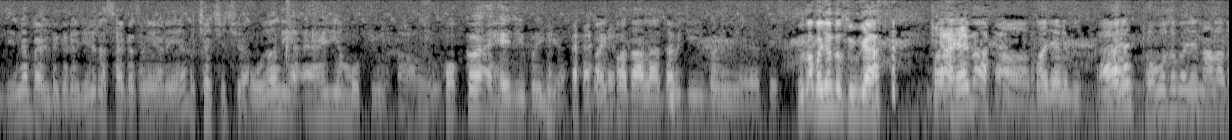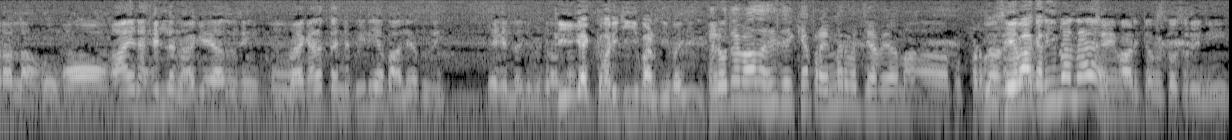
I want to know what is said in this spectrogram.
ਜਿਹਨੇ ਬਿਲਡ ਕਰਿਆ ਜਿਹਦੇ ਰੱਸਾ ਕਸਣੇ ਵਾਲੇ ਆ ਅੱਛਾ ਅੱਛਾ ਅੱਛਾ। ਉਹਨਾਂ ਦੀਆਂ ਇਹੋ ਜੀਆਂ ਮੋਟੀਆਂ। ਆਹੋ। ਹੁੱਕ ਇਹੋ ਜੀ ਪਈ ਆ। ਬਾਈ ਪਤਾ ਲੱਗਦਾ ਵੀ ਚੀਜ਼ ਬਣੀ ਆ ਤੇ ਤੂੰ ਤਾਂ ਵਜਨ ਦੱਸੂਗਾ। ਕਿਆ ਕਹਿੰਦਾ ਹਾਂ ਵਜਨ ਵੀ। ਹੈਂ? ਵਜਨ ਠੋਸ ਵਜਨ ਵਾਲਾ ਟਰਾਲਾ ਉਹ। ਹਾਂ। ਆਏ ਨਾ ਹਿੱਲ ਨਾ ਗਿਆ ਤੁਸੀਂ। ਹਾਂ। ਮੈਂ ਕਹਿੰਦਾ ਤਿੰਨ ਪੀੜੀਆਂ ਬਾਹ ਲਿਓ ਤੁਸੀਂ। ਇਹ ਹਿੱਲ ਜਿਵੇਂ ਟਰਾਲਾ ਠੀਕ ਹੈ ਇੱਕ ਵਾਰੀ ਚੀਜ਼ ਬਣਦੀ ਬਾਈ। ਫਿਰ ਉਹਦੇ ਬਾਅਦ ਅਸੀਂ ਦੇਖਿਆ ਪ੍ਰਾਈਮਰ ਵੱਜਿਆ ਪਿਆ ਮਾ- ਅਹ ਫੁੱਫੜ ਕੋਈ ਦਾ। ਸੇਵਾ ਕਰੀ ਉਹਨਾਂ ਨੇ? ਸੇਵਾ ਵਾਲੀ ਤਾਂ ਕੋਈ ਕਸਰੇ ਨਹੀਂ।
